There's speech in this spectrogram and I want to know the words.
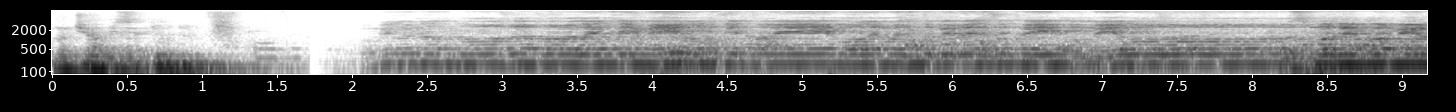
навчалися тут. Помилуй нас, Боже, по великій милості Твоїй, молимось тобі весь Твій помилуй. Господи, помилуй,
